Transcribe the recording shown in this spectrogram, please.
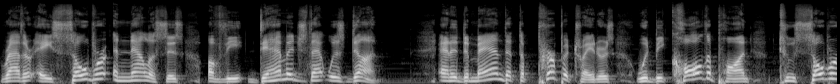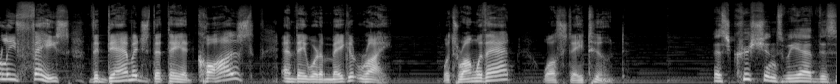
Rather, a sober analysis of the damage that was done and a demand that the perpetrators would be called upon to soberly face the damage that they had caused and they were to make it right. What's wrong with that? Well, stay tuned. As Christians, we have this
